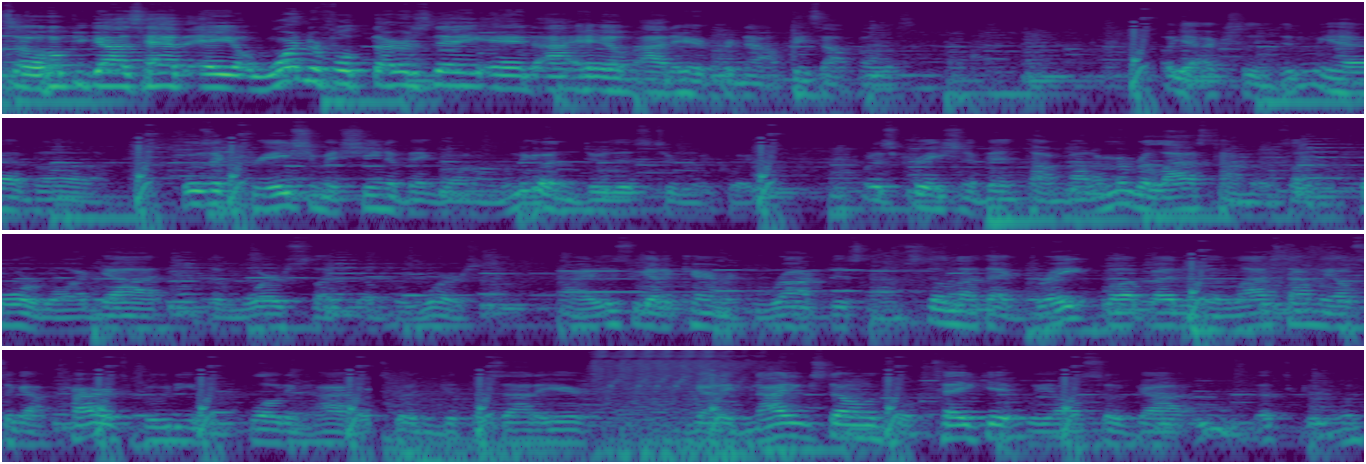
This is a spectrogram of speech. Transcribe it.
So hope you guys have a wonderful Thursday, and I am out of here for now. Peace out, fellas. Oh yeah, actually, didn't we have, uh, there was a creation machine event going on. Let me go ahead and do this too really quick. What is creation event talking about? I remember last time it was like horrible. I got the worst, like of the worst. Alright, at least we got a Ceramic Rock this time. Still not that great, but better than last time. We also got Pirate's Booty and Floating Eye. Let's go ahead and get this out of here. We got Igniting Stones. We'll take it. We also got, ooh, that's a good one.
